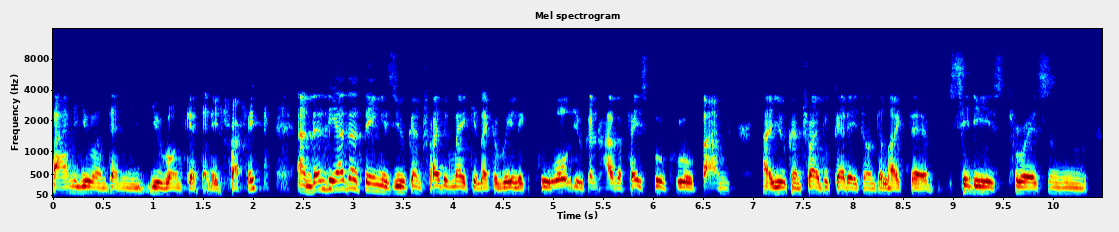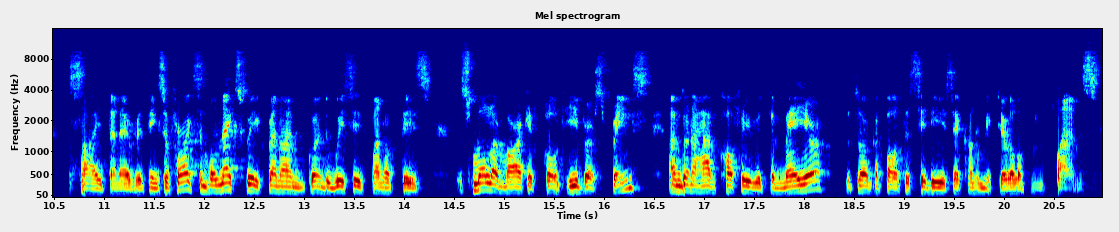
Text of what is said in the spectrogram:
ban you and then you won't get any traffic. And then the other thing is you can try to make it like a really cool. You can have a Facebook group and uh, you can try to get it on the like the cities tourism site and everything. So, for example, next week when I'm going to visit one of these smaller market called Heber Springs, I'm going to have coffee with the mayor to talk about the city's economic development plans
